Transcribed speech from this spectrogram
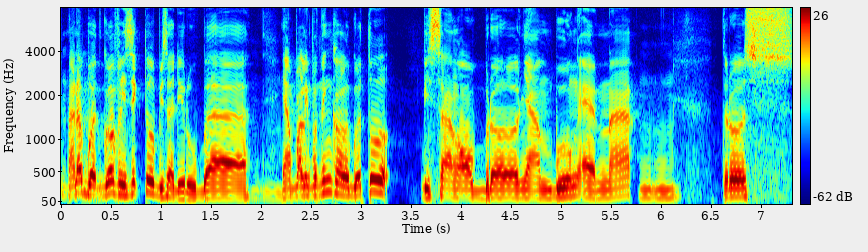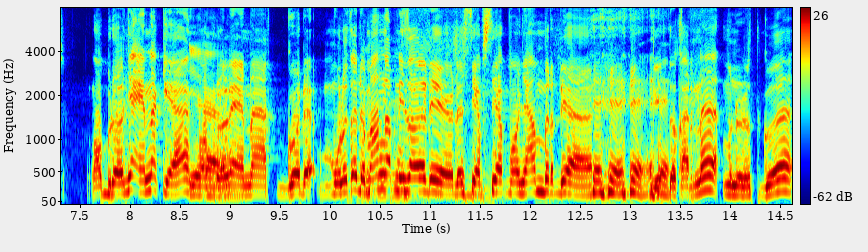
Karena buat gua fisik tuh bisa dirubah. Yang paling penting kalau gua tuh bisa ngobrol nyambung, enak. Terus ngobrolnya enak ya, Iya. ngobrolnya enak. Gue udah mulutnya udah mangap nih soalnya dia, udah siap-siap mau nyamber dia. gitu karena menurut gue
